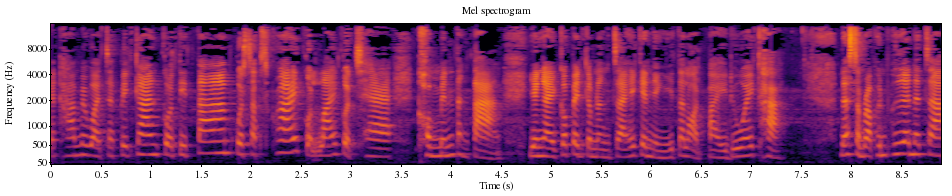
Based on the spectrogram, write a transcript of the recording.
นะคะ ไม่ว่าจะเป็นการกดติดตาม กด subscribe กดไลค์กดแชร์ คอมเมนต์ต่าง ๆ ยังไงก็เป็นกำลังใจให้กันอย่างนี้ตลอดไปด้วยค่ะ และสำหรับเพื่อนๆนะจ๊ะ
